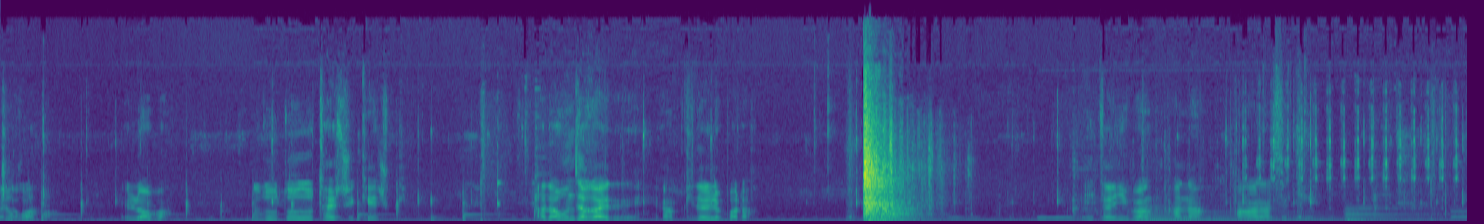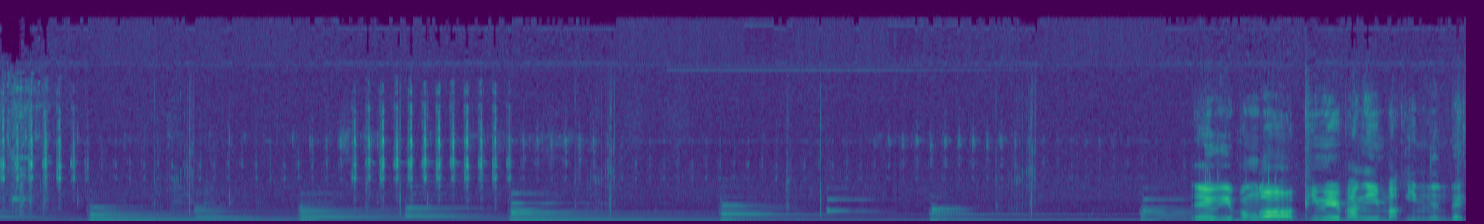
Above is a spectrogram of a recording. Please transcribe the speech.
쭉 와봐. 일로 와봐. 너도 너도 탈 수 있게 해줄게. 아 나 혼자 가야 되네. 야 기다려봐라. 일단 이 방 하나 방 하나 세팅 야, 여기 뭔가 비밀 방이 막 있는데?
